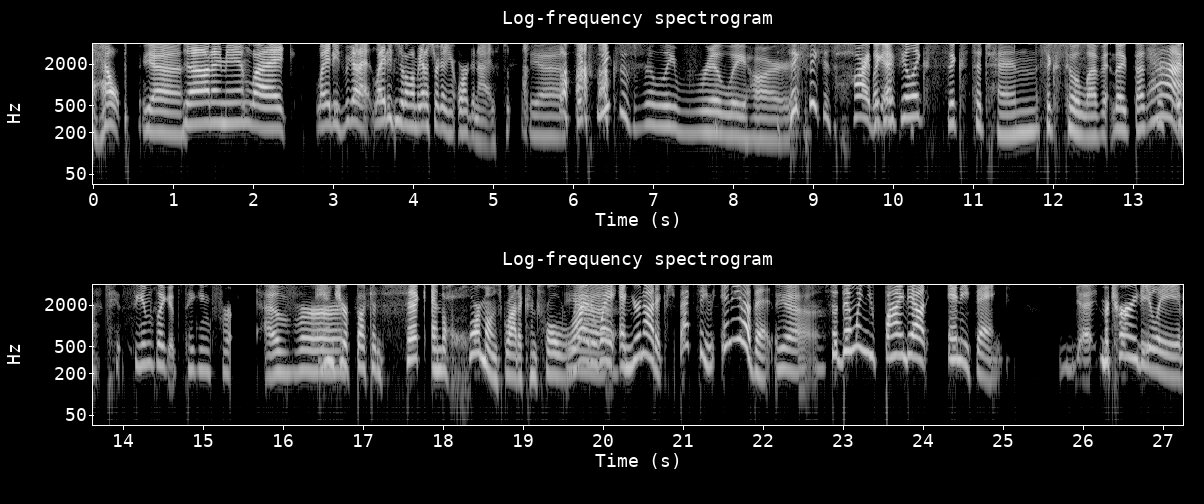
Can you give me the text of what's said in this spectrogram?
help. Yeah. You know what I mean? Like, ladies, we gotta, ladies and gentlemen, we gotta start getting organized. Yeah. Six weeks is really, really hard. Six weeks is hard. Like because- I feel like six to ten, six to eleven. Like that's Yeah. just. It t- seems like it's taking forever. and you're fucking sick, and the hormones go out of control right Yeah. away, and you're not expecting any of it. Yeah. So then, when you find out anything, Uh, maternity leave,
